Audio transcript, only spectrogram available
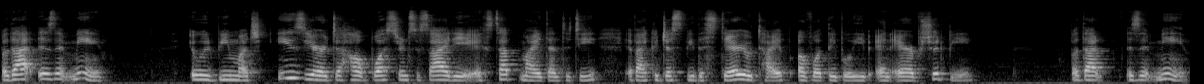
But that isn't me. It would be much easier to help Western society accept my identity if I could just be the stereotype of what they believe an Arab should be. But that isn't me.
